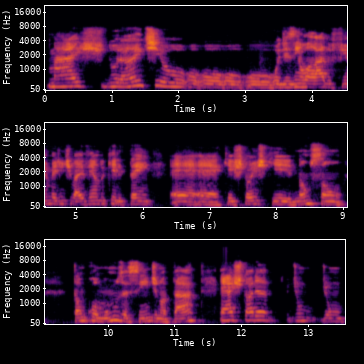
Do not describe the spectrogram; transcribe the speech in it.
mas durante o, o, o, o desenrolar do filme a gente vai vendo que ele tem é, é, questões que não são tão comuns assim de notar. É a história de um, de um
